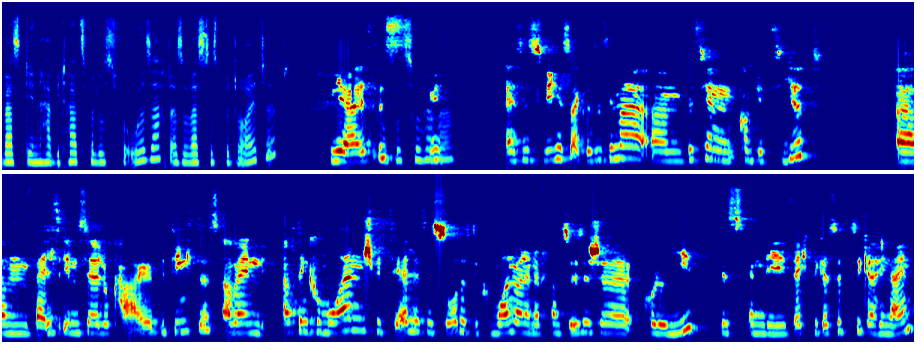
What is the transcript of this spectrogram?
was den Habitatsverlust verursacht, also was das bedeutet? Ja, es ist, es ist wie gesagt, es ist immer ähm, ein bisschen kompliziert. ähm, weil es eben sehr lokal bedingt ist. Aber in, auf den Komoren speziell ist es so, dass die Komoren waren eine französische Kolonie bis in die 60er, 70er hinein.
